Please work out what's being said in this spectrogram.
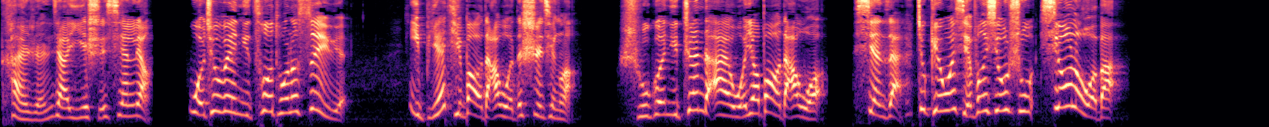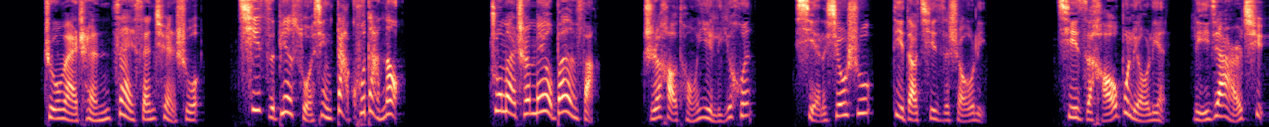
看人家衣食鲜亮，我却为你蹉跎了岁月。你别提报答我的事情了。如果你真的爱我，要报答我，现在就给我写封休书，休了我吧。朱买臣再三劝说，妻子便索性大哭大闹。朱买臣没有办法。只好同意离婚，写了休书递到妻子手里，妻子毫不留恋，离家而去，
